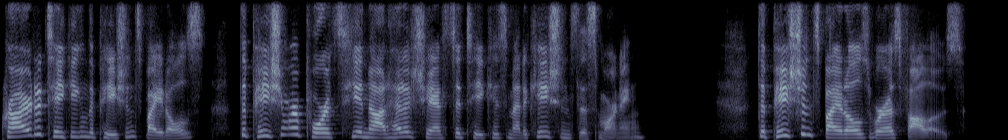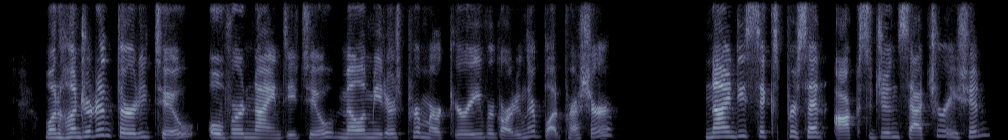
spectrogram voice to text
Prior to taking the patient's vitals, the patient reports he had not had a chance to take his medications this morning. The patient's vitals were as follows 132 over 92 millimeters per mercury regarding their blood pressure, 96% oxygen saturation,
